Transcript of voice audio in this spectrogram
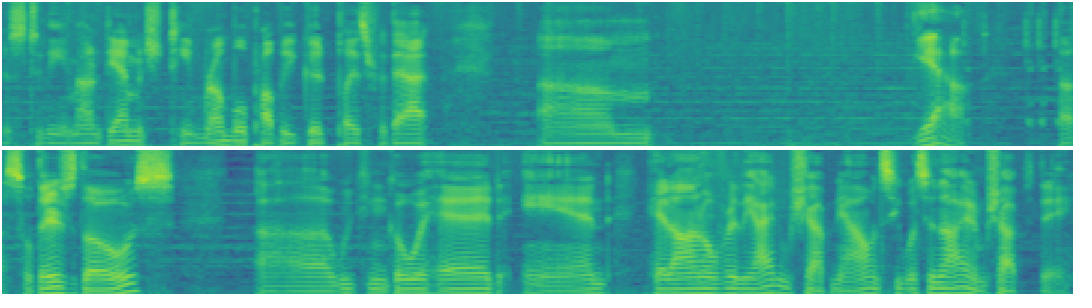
just to the amount of damage. Team Rumble, probably a good place for that. Um, yeah. Uh, so there's those. Uh, we can go ahead and head on over to the item shop now and see what's in the item shop today.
